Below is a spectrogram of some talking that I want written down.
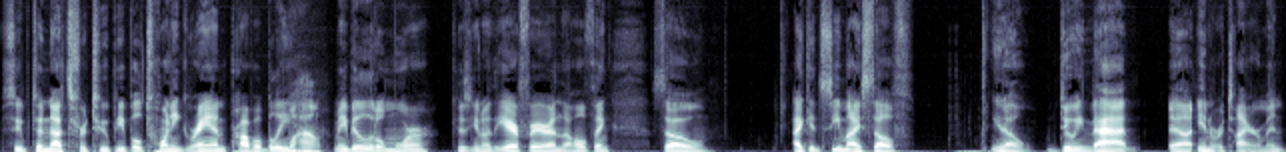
soup to nuts for two people, twenty grand probably Wow. maybe a little more because you know the airfare and the whole thing. So I could see myself, you know, doing that uh, in retirement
